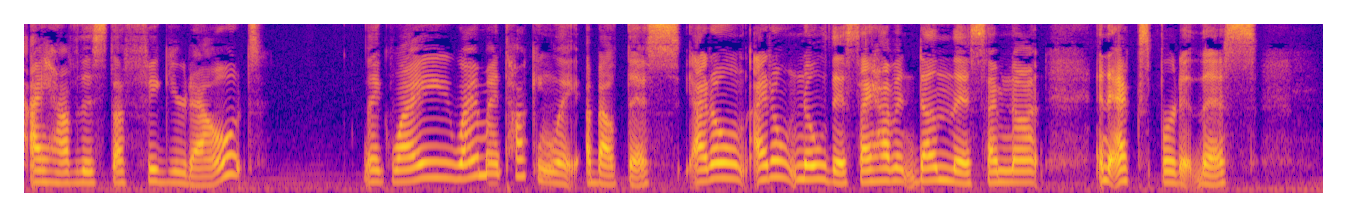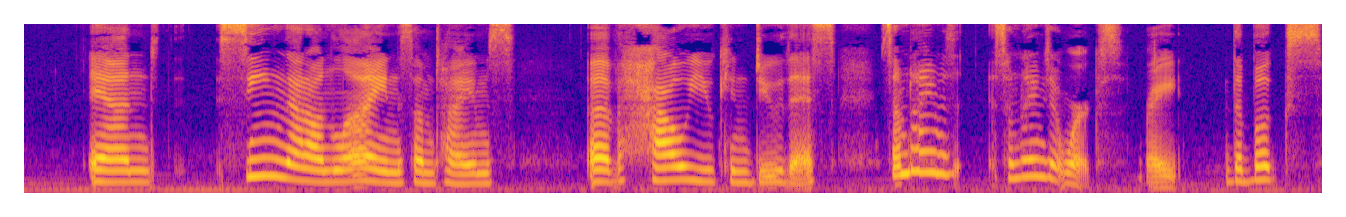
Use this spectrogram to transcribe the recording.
I have this stuff figured out. Like why why am I talking like about this? I don't I don't know this. I haven't done this. I'm not an expert at this. And seeing that online sometimes of how you can do this, sometimes sometimes it works, right? The books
